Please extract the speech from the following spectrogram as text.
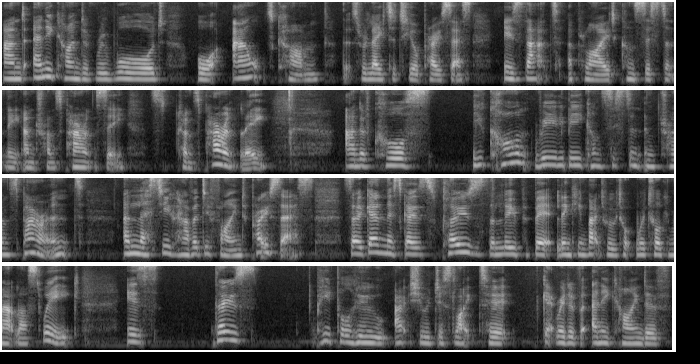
And any kind of reward or outcome that's related to your process, is that applied consistently and transparency, transparently? And of course, you can't really be consistent and transparent unless you have a defined process. So again, this goes closes the loop a bit, linking back to what we, talk, we were talking about last week, is those people who actually would just like to get rid of any kind of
